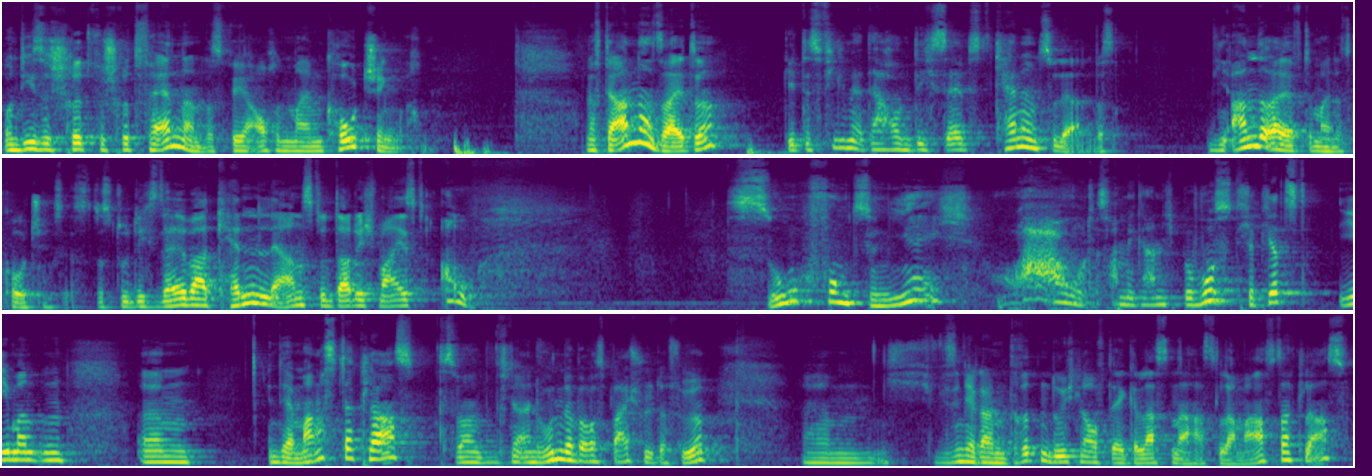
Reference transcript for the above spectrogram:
und diese Schritt für Schritt verändern, was wir ja auch in meinem Coaching machen. Und auf der anderen Seite geht es vielmehr darum, dich selbst kennenzulernen, was die andere Hälfte meines Coachings ist, dass du dich selber kennenlernst und dadurch weißt, oh, so funktioniere ich? Wow, das war mir gar nicht bewusst. Ich habe jetzt jemanden ähm, in der Masterclass, das war wieder ein wunderbares Beispiel dafür. Ähm, ich, wir sind ja gerade im dritten Durchlauf der gelassene Hustler Masterclass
